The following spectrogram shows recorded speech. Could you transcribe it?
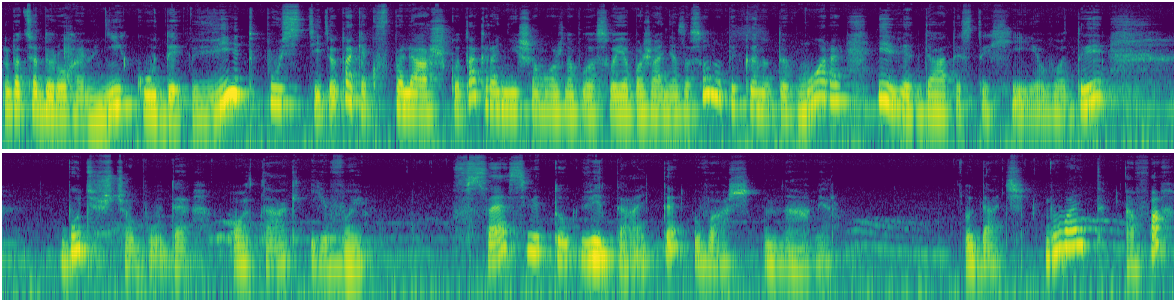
бо це дорога нікуди. Відпустіть. Отак, як в поляшку, так раніше можна було своє бажання засунути, кинути в море і віддати стихії води. Будь-що буде. Отак і ви. Всесвіту віддайте ваш намір. Удачі! Бувайте! Афах!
